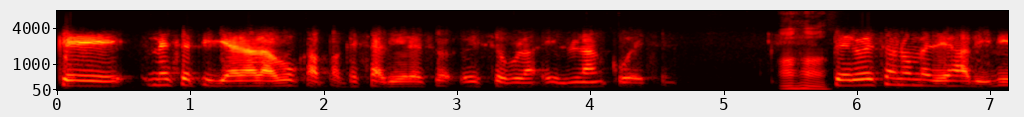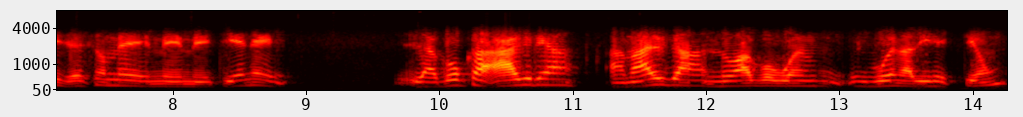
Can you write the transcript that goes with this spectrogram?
que me cepillara la boca para que saliera eso, eso el blanco ese. Ajá. Pero eso no me deja vivir, eso me, me, me tiene la boca agria amarga, no hago buen, buena digestión.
